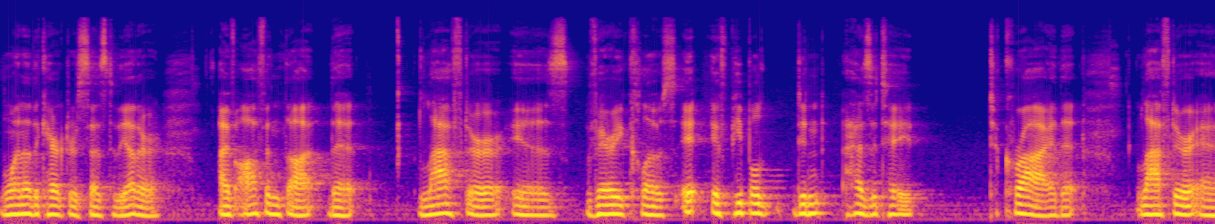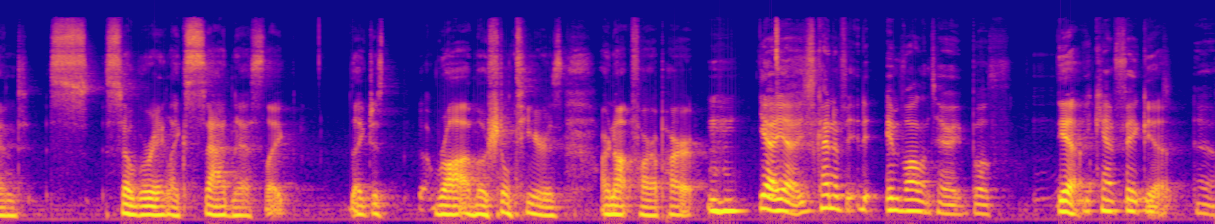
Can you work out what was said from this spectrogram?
one of the characters says to the other, I've often thought that laughter is very close. I if people didn't hesitate to cry, that laughter and s- sobering, like sadness, like like just raw emotional tears, are not far apart. hmm Yeah, yeah. It's kind of involuntary. Both. Yeah, You can't fake yeah. it. Yeah.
